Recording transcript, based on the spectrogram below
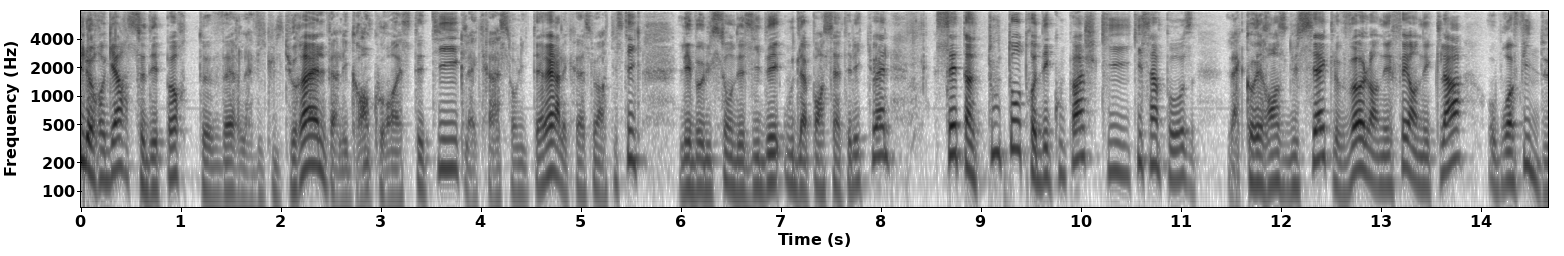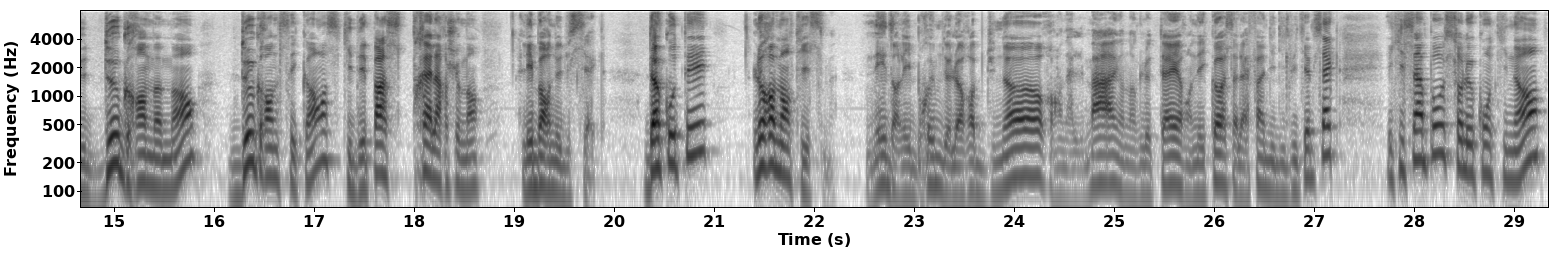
Si le regard se déporte vers la vie culturelle, vers les grands courants esthétiques, la création littéraire, la création artistique, l'évolution des idées ou de la pensée intellectuelle, c'est un tout autre découpage qui, s'impose. La cohérence du siècle vole en effet en éclats au profit de deux grands moments, deux grandes séquences qui dépassent très largement les bornes du siècle. D'un côté, le romantisme, né dans les brumes de l'Europe du Nord, en Allemagne, en Angleterre, en Écosse à la fin du XVIIIe siècle, et qui s'impose sur le continent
